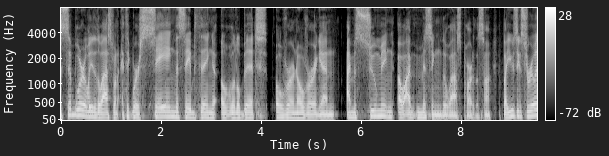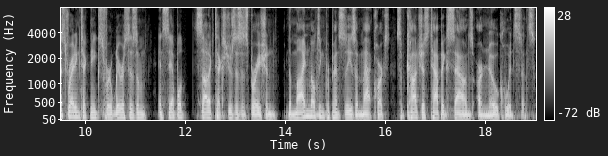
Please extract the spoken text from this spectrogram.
Similarly to the last one, I think we're saying the same thing a little bit over and over again. I'm assuming, oh, I'm missing the last part of the song. By using surrealist writing techniques for lyricism and sampled sonic textures as inspiration, the mind melting propensities of Matt Clark's subconscious tapping sounds are no coincidence.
